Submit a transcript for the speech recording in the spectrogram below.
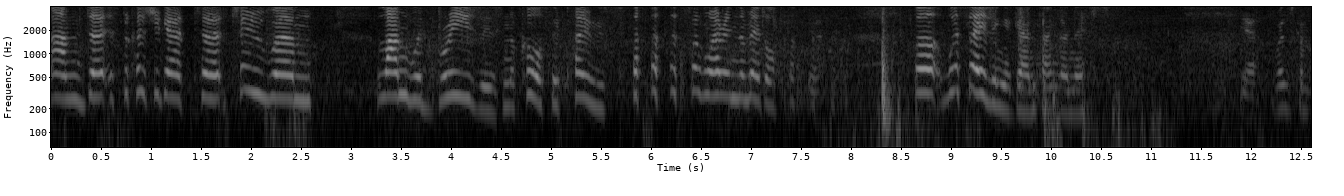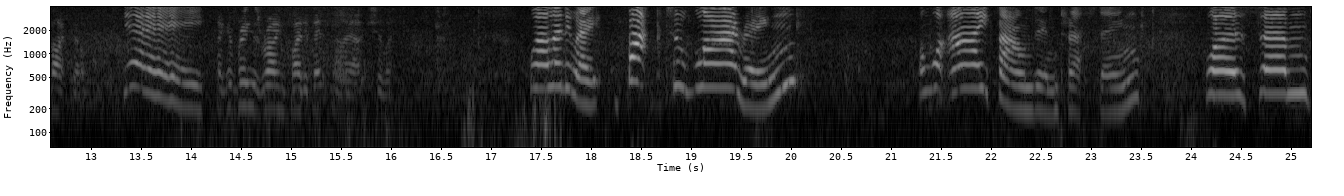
and uh, it's because you get uh, two um, landward breezes, and of course they pose somewhere in the middle. but we're sailing again, thank goodness. Yeah, wind's come back up. Yay! I can bring us round quite a bit now, actually. Well, anyway, back to wiring. And what I found interesting was um,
